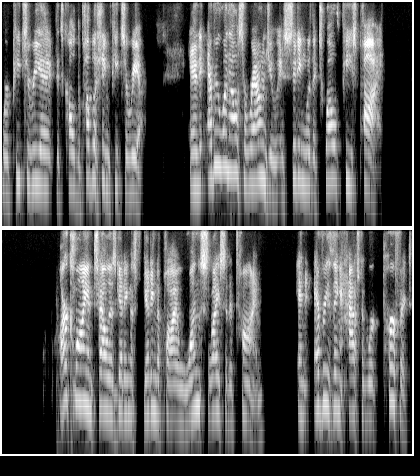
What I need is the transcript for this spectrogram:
where pizzeria, it's called the publishing pizzeria. And everyone else around you is sitting with a 12 piece pie. Our clientele is getting, us getting the pie one slice at a time and everything has to work perfect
